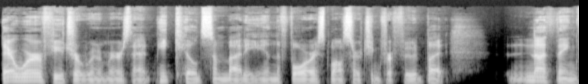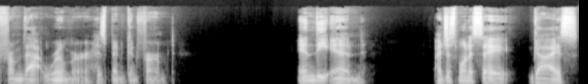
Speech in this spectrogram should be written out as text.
There were future rumors that he killed somebody in the forest while searching for food, but nothing from that rumor has been confirmed. In the end, I just want to say, guys,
